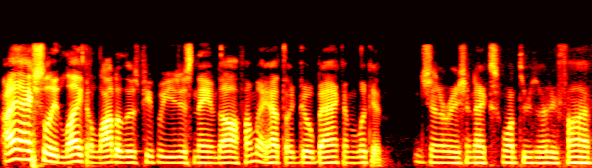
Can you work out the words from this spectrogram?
I actually like a lot of those people you just named off. I might have to go back and look at Generation X 1 through 35.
